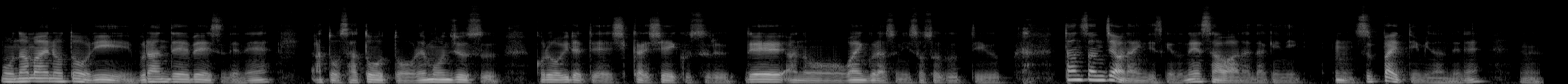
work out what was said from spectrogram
もう名前の通りブランデーベースでねあと砂糖とレモンジュースこれを入れてしっかりシェイクする。であのワイングラスに注ぐっていう炭酸じゃないんですけどねサワーなだけに、うん、酸っぱいっていう意味なんでね、うん、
